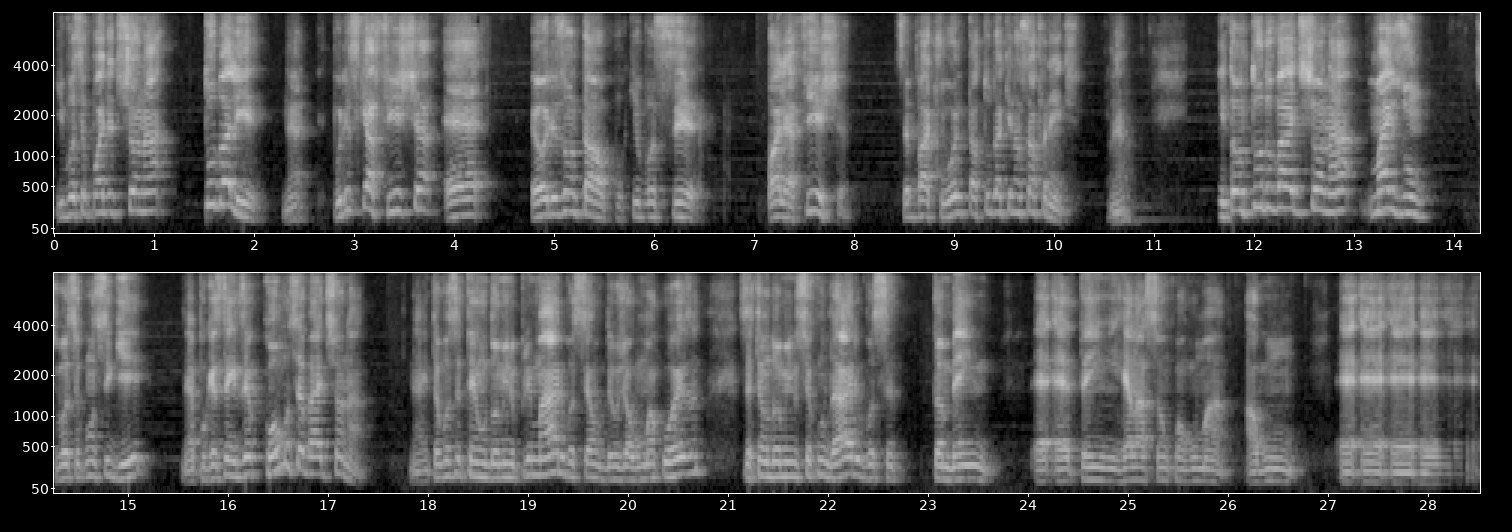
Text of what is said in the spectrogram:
e você pode adicionar tudo ali, né? Por isso que a ficha é, é horizontal, porque você olha a ficha, você bate o olho, tá tudo aqui na sua frente, né? Então tudo vai adicionar mais um, se você conseguir, né? Porque você tem que dizer como você vai adicionar. Né? Então você tem um domínio primário, você é um deus de alguma coisa, você tem um domínio secundário, você também é, é, tem relação com alguma algum é, é, é,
